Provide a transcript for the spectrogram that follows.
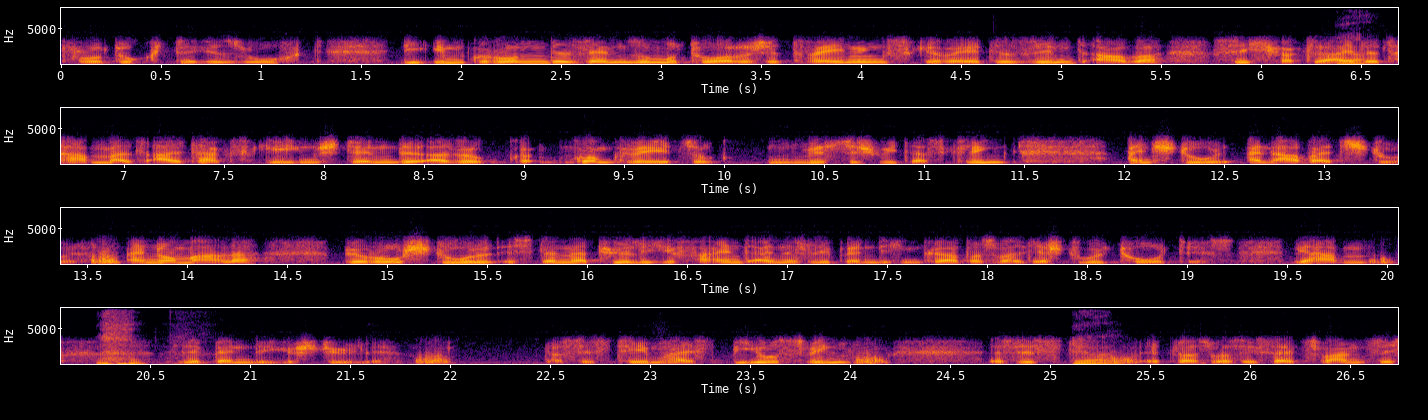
Produkte gesucht, die im Grunde sensomotorische Trainingsgeräte sind, aber sich verkleidet ja. haben als Alltagsgegenstände, also konkret, so mystisch wie das klingt, ein Stuhl, ein Arbeitsstuhl. Ein normaler Bürostuhl ist der natürliche Feind eines lebendigen Körpers, weil der Stuhl tot ist. Wir haben lebendige Stühle. Das System heißt Bioswing. Es ist ja. etwas, was ich seit 20,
